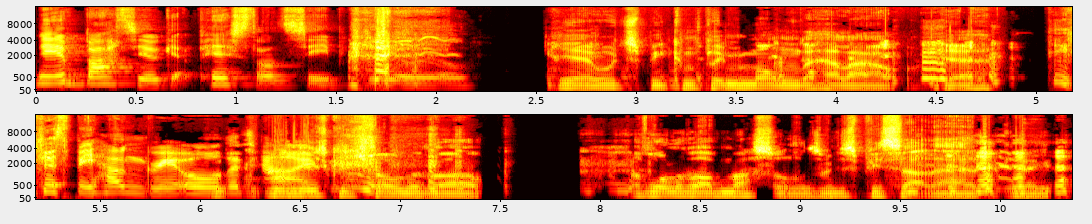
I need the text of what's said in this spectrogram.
Me and Batty will get pissed on CBD oil. Yeah, we'll just be completely monged the hell out. Yeah, You just be hungry all the we'll time. lose control of our of all of our muscles. We'll just be sat there, you know, in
